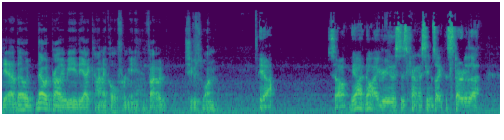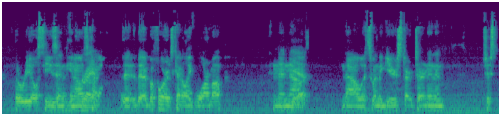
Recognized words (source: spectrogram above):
yeah. That would that would probably be the iconic hole for me if I would choose one. Yeah. So yeah, no, I agree. This is kind of seems like the start of the the real season. You know, it's Right. kind of the, the before it's kind of like warm up, and then now Yeah. it's, now it's when the gears start turning and just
